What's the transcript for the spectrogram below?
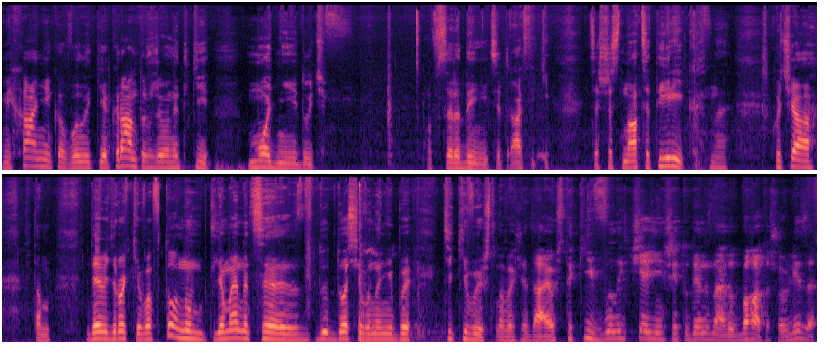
механіка, великий екран, тут вже вони такі модні йдуть всередині ці трафіки. Це 16-й рік. Хоча там 9 років авто, ну для мене це досі воно ніби тільки вийшло, виглядає. Ось такий величезніший, тут я не знаю, тут багато що влізе.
